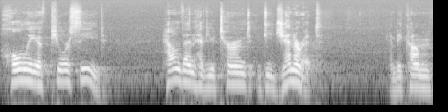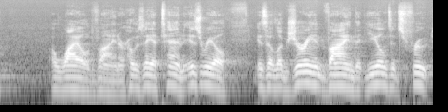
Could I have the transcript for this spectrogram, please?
wholly of pure seed. How then have you turned degenerate and become a wild vine?" Or Hosea 10, "Israel is a luxuriant vine that yields its fruit.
